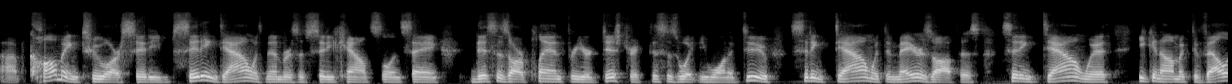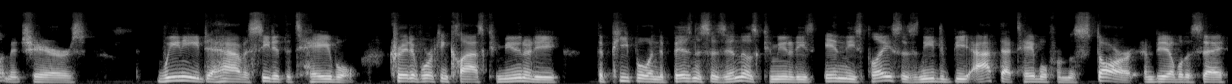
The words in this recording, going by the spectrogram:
uh, coming to our city, sitting down with members of city council and saying, This is our plan for your district. This is what you want to do. Sitting down with the mayor's office, sitting down with economic development chairs. We need to have a seat at the table. Creative working class community the people and the businesses in those communities in these places need to be at that table from the start and be able to say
